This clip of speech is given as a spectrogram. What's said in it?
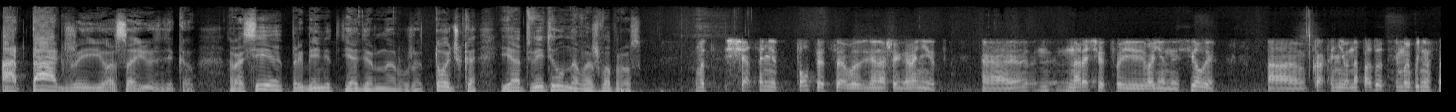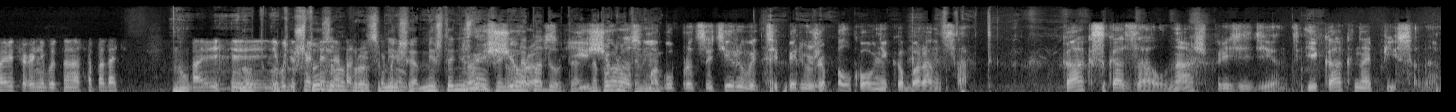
а также ее союзников. Россия применит ядерное оружие. Точка. Я ответил на ваш вопрос. Вот сейчас они толпятся возле наших границ, э, наращивают свои военные силы. А как они нападут, и мы будем смотреть, как они будут на нас нападать? Ну, а если ну, не будет что за вопрос, Миша? Миша, ты не ну, знаешь, еще они раз, нападут. А? Еще нападут раз могу процитировать теперь уже полковника Баранца. Как сказал наш президент и как написано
